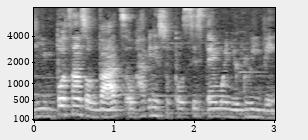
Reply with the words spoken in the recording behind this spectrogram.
the importance of that, of having a support system when you're grieving.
